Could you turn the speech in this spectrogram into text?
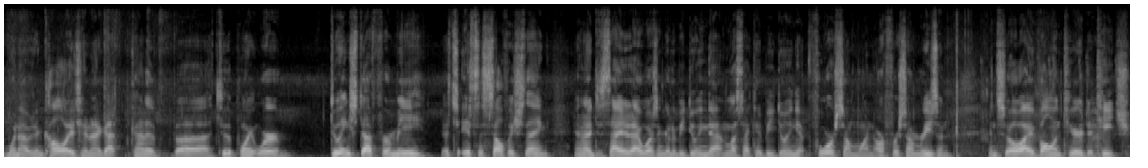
when I was in college, and I got kind of uh, to the point where doing stuff for me it's it's a selfish thing, and I decided I wasn't going to be doing that unless I could be doing it for someone or for some reason, and so I volunteered to teach,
